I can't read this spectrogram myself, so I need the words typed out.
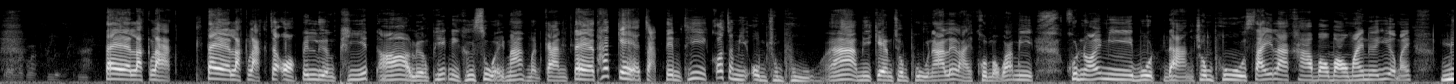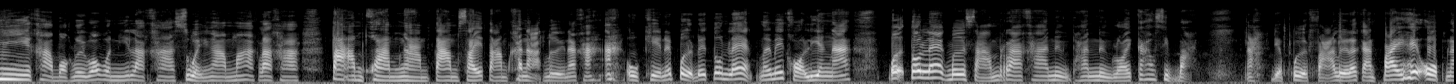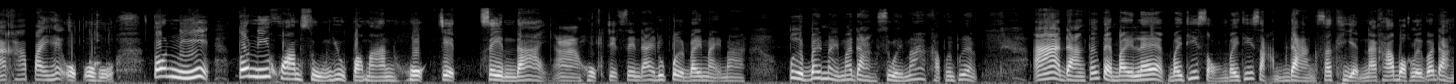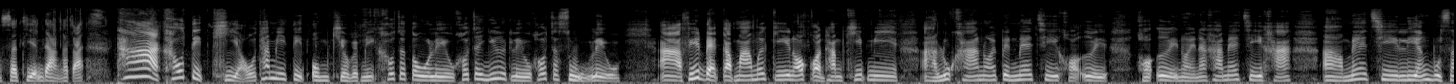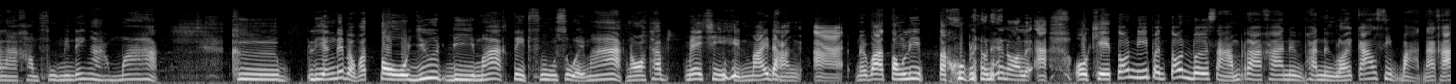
แต่หลักๆ แต่หลักๆ จะออกเป็นเหลืองพีชอ่าเหลืองพีชนี่คือสวยมากเหมือนกัน แต่ถ้าแก่จัดเต็มที่ก็จะมีอมชมพูอ่ามีแกมชมพูนะหลายๆคนบอกว่ามีคุณน้อยมีบุตรด่างชมพูไซส์ราคาเบาๆไหมเนื้อเยื่อไหมมีค่ะบอกเลยว่าวันนี้ราคาสวยงามมากราคา ตามความงามตามไซส์ตามขนาดเลยนะคะอะโอเคน้อยเปิดด้วยต้นแรกน้อยไม่ขอเรียงนะ เปิดต้นแรกเบอร์ 3 ราคา 1,190 บาท อะเดี๋ยวเปิดฝาเลยแล้วกันไปให้อบนะคะ ไปให้อบโอ้โหต้นนี้ต้นนี้ความสูงอยู่ประมาณ 6-7 เซนได้อ่า6-7เซนได้ดูเปิดใบใหม่มา เปิดใบใหม่มาด่างสวยมากค่ะเพื่อนๆ อ่าด่างตั้งแต่ใบแรกใบที่ 2 ใบที่ 3 ด่างเสถียรนะคะ บอกเลยว่าด่างเสถียรด่างกระจายถ้าเขาติดเขียว ถ้ามีติดอมเขียวแบบนี้เขาจะโตเร็วเขาจะยืดเร็วเขาจะสูงเร็วอ่าฟีดแบ็กกลับมาเมื่อกี้เนาะก่อนทำคลิปมีอ่าลูกค้าน้อยเป็นแม่ชีขอเอ่ยขอเอ่ยหน่อยนะคะ แม่ชีคะอ่าแม่ชีเลี้ยงบุษราคำฟูมินได้งามมาก คือเลี้ยงได้แบบว่าโตยืดดีมากติดฟูสวยมากเนาะถ้าแม่ชีเห็นไม้ด่างอ่าในว่าต้องรีบตะคุบแล้วแน่นอนเลยอะโอเค ต้นนี้เป็นต้นเบอร์ 3 ราคา 1,190 บาทนะคะ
